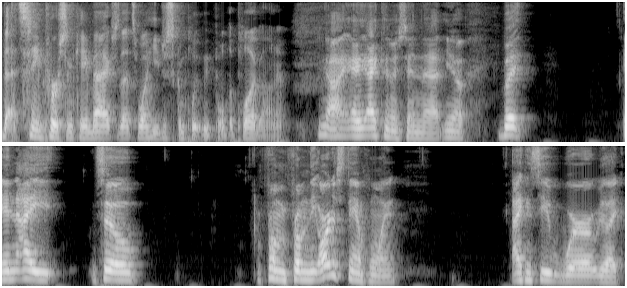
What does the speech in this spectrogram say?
that same person came back. So that's why he just completely pulled the plug on it. No, I, I can understand that, you know, but, and I, so from, from the artist standpoint, I can see where we're like,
